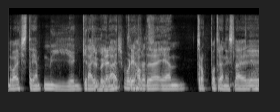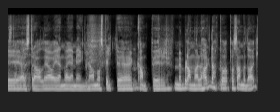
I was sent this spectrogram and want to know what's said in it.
det var ekstremt mye greier Turbulent, der, hvor de hadde en tropp på treningsleir i Ja. Australia, og en var hjemme i England og spilte kamper med blanda lag da, på, på samme dag.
